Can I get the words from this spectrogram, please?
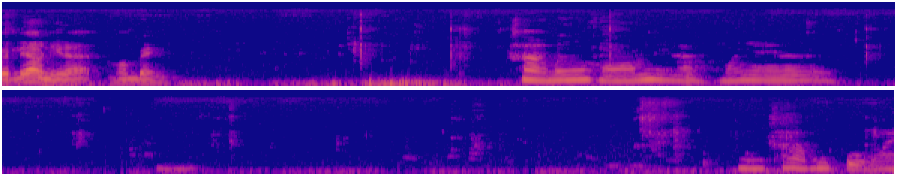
บิดแล้วนี่ละหอมแบงค่ะมือหอมนี่ค่ะหัวใหญ่เลยมือข้าวเพิ่นปลูกไว้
